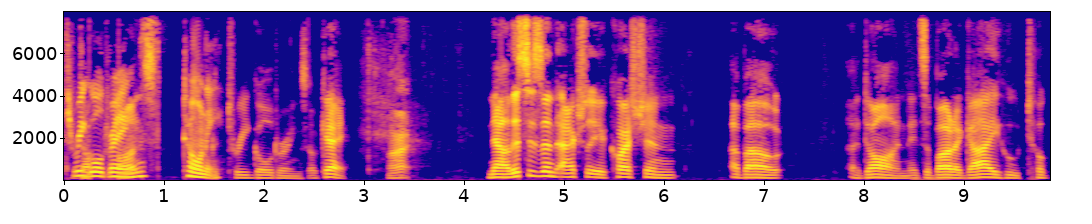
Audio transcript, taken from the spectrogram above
three Don- gold rings. Don's? Tony, Three gold rings. Okay. All right. Now, this isn't actually a question about a Don. It's about a guy who took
